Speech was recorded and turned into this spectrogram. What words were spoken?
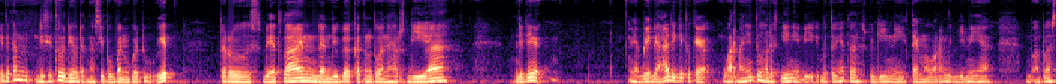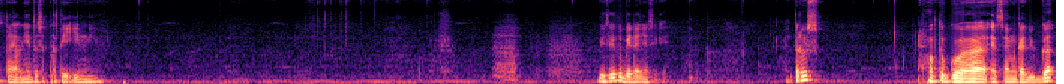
Itu kan di situ dia udah ngasih beban gue duit terus deadline dan juga ketentuannya harus dia. Jadi ya beda aja gitu kayak warnanya itu harus gini di betulnya tuh harus begini tema warna begini ya apa stylenya itu seperti ini. Di situ bedanya sih. Terus waktu gua SMK juga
